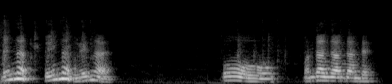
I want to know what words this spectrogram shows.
맨날, 맨날, 맨날. 오, 안 돼, 안 돼, 안 돼, 안 돼.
